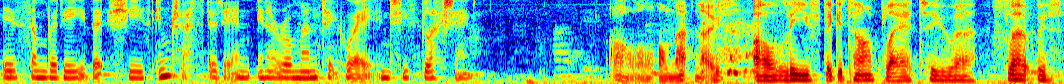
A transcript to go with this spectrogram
is somebody that she's interested in in a romantic way, and she's blushing. Oh, well, on that note, I'll leave the guitar player to uh, flirt with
